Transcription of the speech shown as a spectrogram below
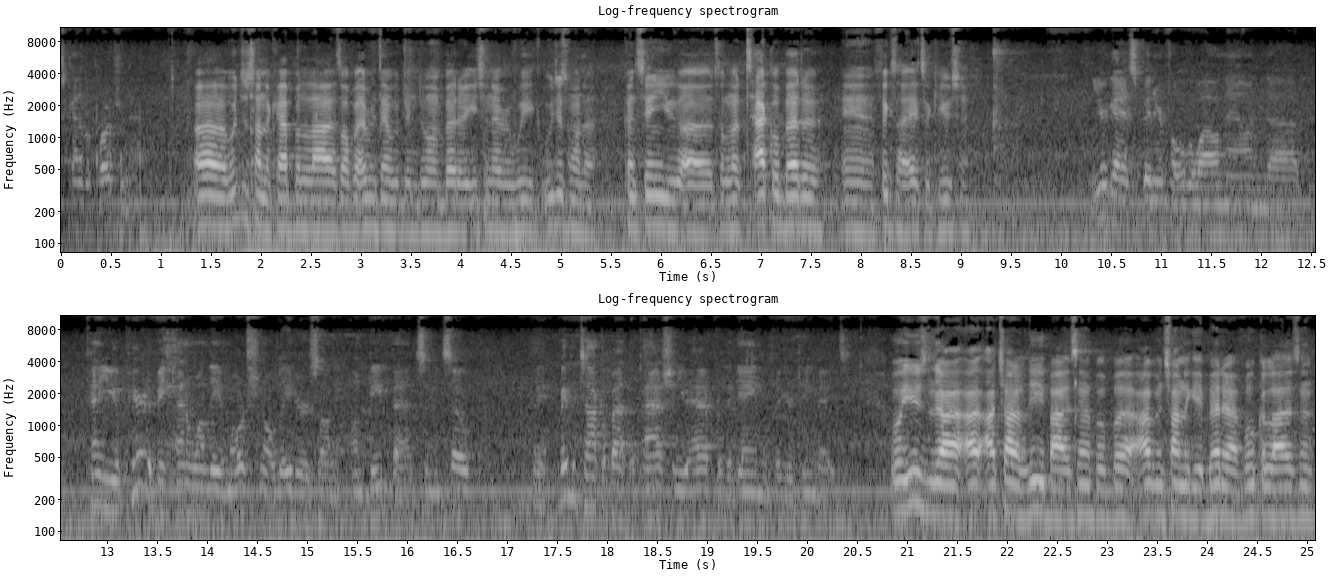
guys kind of approaching that? Uh, we're just trying to capitalize off of everything we've been doing better each and every week. We just want to continue uh, to learn, tackle better and fix our execution. Your guy's been here for a little while now, and uh, kind of you appear to be kind of one of the emotional leaders on, on defense. I And so maybe talk about the passion you have for the game and for your teammates. Well, usually I, I, I try to lead by example, but I've been trying to get better at vocalizing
